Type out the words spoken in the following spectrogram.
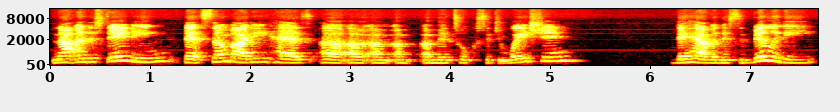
not understanding that somebody has a, a, a, a mental situation, they have a disability,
